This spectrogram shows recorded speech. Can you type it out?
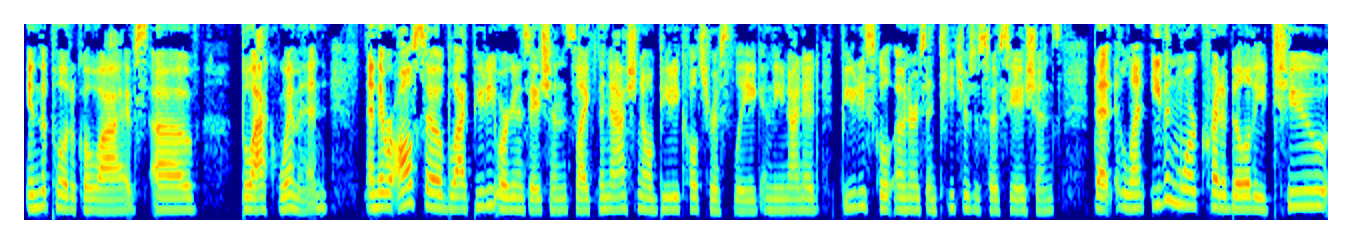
in the political lives of black women. And there were also black beauty organizations like the National Beauty Culturist League and the United Beauty School Owners and Teachers Associations that lent even more credibility to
